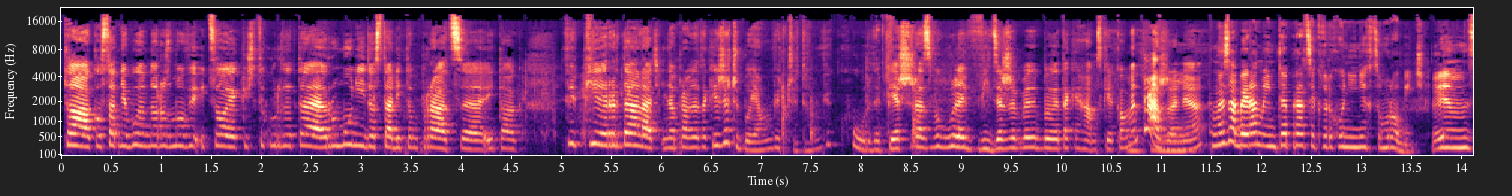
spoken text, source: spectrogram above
tak, ostatnio byłem na rozmowie i co, jakieś ty kurde te Rumunii dostali tą pracę i tak wypierdalać i naprawdę takie rzeczy, bo ja mówię, czytam, mówię, kurde, pierwszy raz w ogóle widzę, żeby były takie hamskie komentarze, nie? My zabieramy im te prace, których oni nie chcą robić, więc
